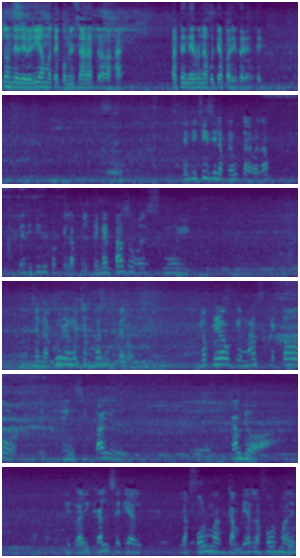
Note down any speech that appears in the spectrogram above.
donde deberíamos de comenzar a trabajar para tener una Jutiapa diferente? Es difícil la pregunta, la verdad. Es difícil porque el primer paso es muy se me ocurren muchas cosas, pero yo creo que más que todo el principal eh, cambio y radical sería la forma, cambiar la forma de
